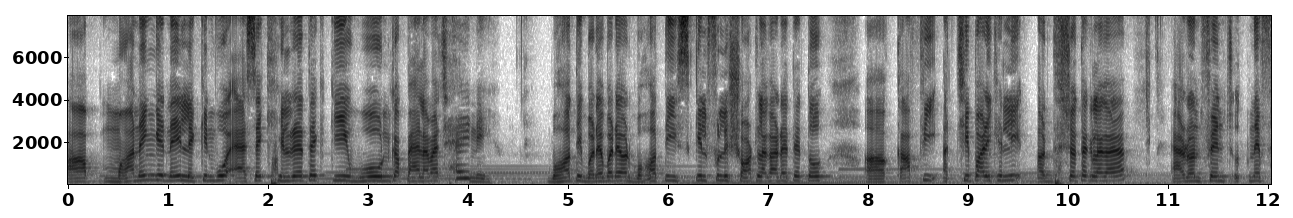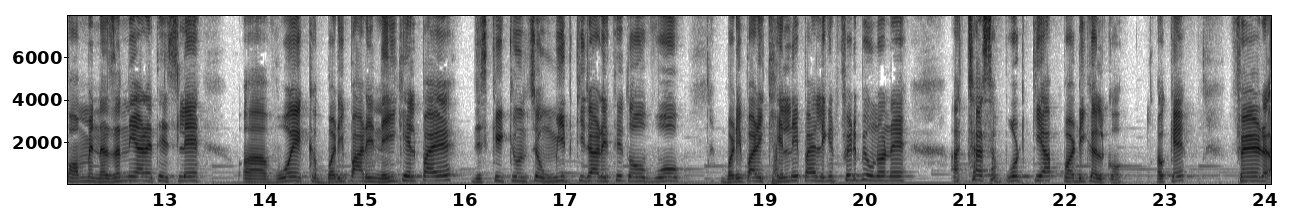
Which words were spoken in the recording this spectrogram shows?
आप मानेंगे नहीं, लेकिन वो ऐसे खेल रहे थे कि वो उनका पहला मैच है ही नहीं। बहुत ही बड़े बड़े और बहुत ही स्किलफुल शॉट लगा रहे थे तो काफ़ी अच्छी पारी खेली अर्धशतक लगाया। एडन फिंच उतने फॉर्म में नज़र नहीं आ रहे थे, इसलिए वो एक बड़ी पारी नहीं खेल पाए, जिसकी कि उनसे उम्मीद की जा रही थी तो वो बड़ी पारी खेल नहीं पाए, लेकिन फिर भी उन्होंने अच्छा सपोर्ट किया पडिकल को ओके फिर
